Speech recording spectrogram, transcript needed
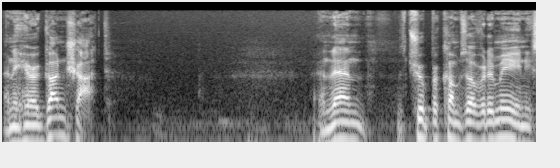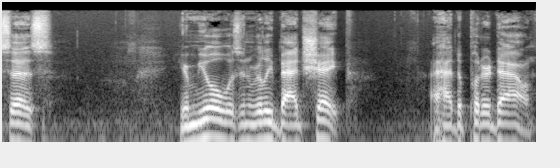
And I hear a gunshot. And then the trooper comes over to me and he says, Your mule was in really bad shape. I had to put her down.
